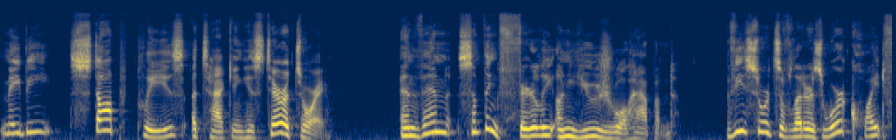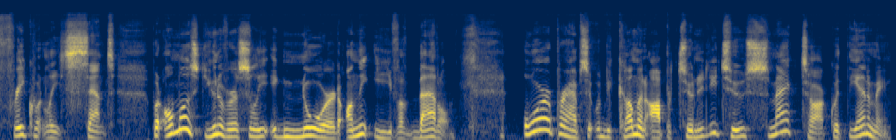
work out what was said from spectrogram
maybe stop, please, attacking his territory. And then something fairly unusual happened. These sorts of letters were quite frequently sent, but almost universally ignored on the eve of battle. Or perhaps it would become an opportunity to smack talk with the enemy.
